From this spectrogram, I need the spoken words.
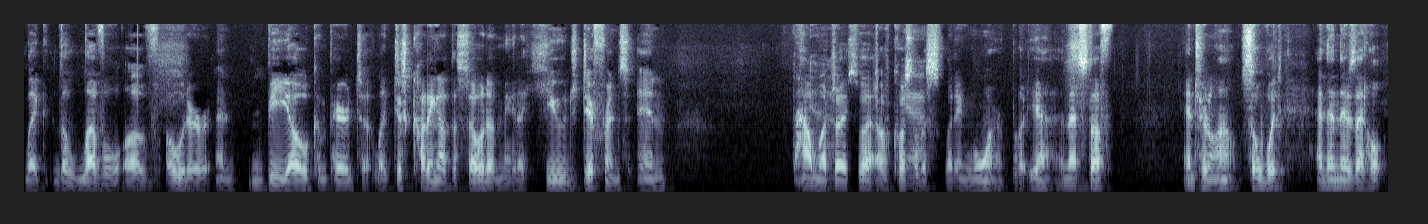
like the level of odor and bo compared to like just cutting out the soda made a huge difference in how much I sweat. Of course, I was sweating more, but yeah, and that stuff internal out. So what? And then there's that whole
